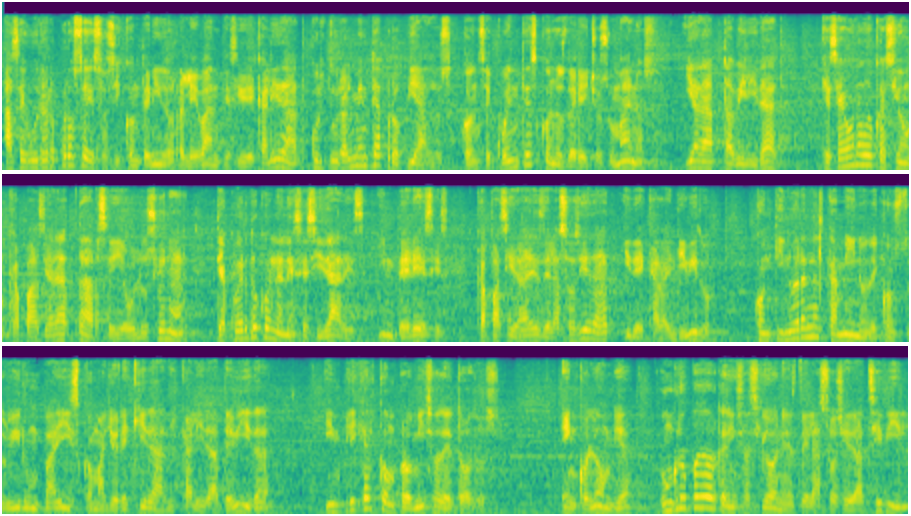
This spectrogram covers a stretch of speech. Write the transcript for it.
Asegurar procesos y contenidos relevantes y de calidad culturalmente apropiados, consecuentes con los derechos humanos. Y adaptabilidad. Que sea una educación capaz de adaptarse y evolucionar de acuerdo con las necesidades, intereses, capacidades de la sociedad y de cada individuo. Continuar en el camino de construir un país con mayor equidad y calidad de vida implica el compromiso de todos. En Colombia, un grupo de organizaciones de la sociedad civil,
